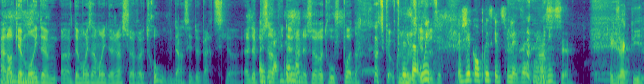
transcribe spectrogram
Alors que moins de, de, moins en moins de gens se retrouvent dans ces deux parties-là. De plus en plus de gens ne se retrouvent pas dans. En tout cas, oui, j'ai compris ce que tu voulais dire. non, c'est ça. Exact. Puis, tu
